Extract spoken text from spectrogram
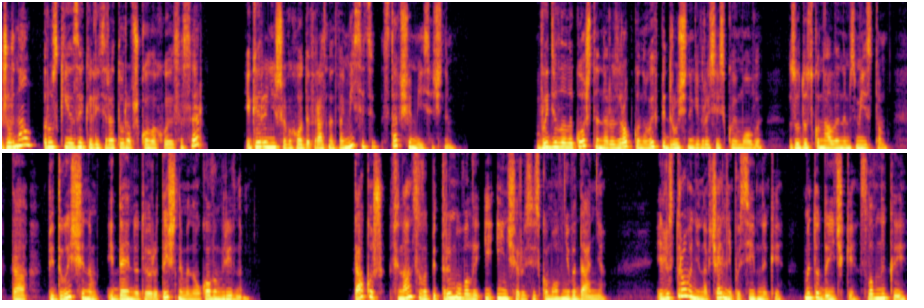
Журнал Русський язик і література в школах УССР, який раніше виходив раз на два місяці, став щомісячним. Виділили кошти на розробку нових підручників російської мови, з удосконаленим змістом та підвищеним ідейно-теоретичним і науковим рівнем. Також фінансово підтримували і інші російськомовні видання, ілюстровані навчальні посібники, методички, словники,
